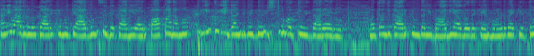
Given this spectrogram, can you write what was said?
ಧನ್ಯವಾದಗಳು ಕಾರ್ಯಕ್ರಮಕ್ಕೆ ಆಗಮಿಸಿದ್ದಕ್ಕಾಗಿ. ಅವ್ರ ಪಾಪ ನಮ್ಮ ಪ್ರೀತಿಗೆ ಗಂಟು ಬಿದ್ದು ಇಷ್ಟು ಹೊತ್ತು ಇದ್ದಾರೆ ಅವರು. ಮತ್ತೊಂದು ಕಾರ್ಯಕ್ರಮದಲ್ಲಿ ಭಾಗಿಯಾಗೋದಕ್ಕೆ ಹೊರಡಬೇಕಿತ್ತು.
